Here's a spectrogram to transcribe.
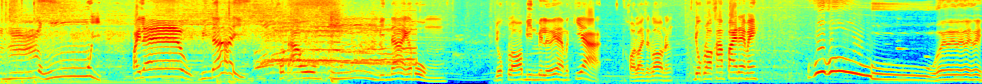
อืออโอ้ยไปแล้ว บินได้โคตรเอาอืมบินได้ครับผม ยกล้อบินไปเลยอะเมื่อกี้อะขอลองอีกสักรอบนึง ยกล้อข้ามป้ายได้ไหมฮู้ฮู้เฮ้ยเฮ้ยเฮ้ยเฮ้ย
